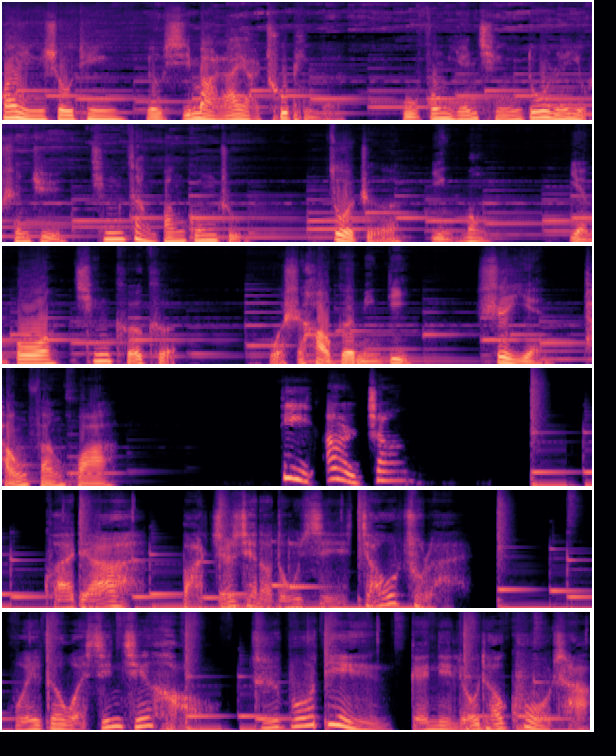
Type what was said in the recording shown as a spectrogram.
欢迎收听由喜马拉雅出品的古风言情多人有声剧《青藏帮公主》，作者尹梦，演播青可可。我是浩哥明帝，饰演唐繁华。第二章，快点儿把值钱的东西交出来，辉哥我心情好，指不定给你留条裤衩，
